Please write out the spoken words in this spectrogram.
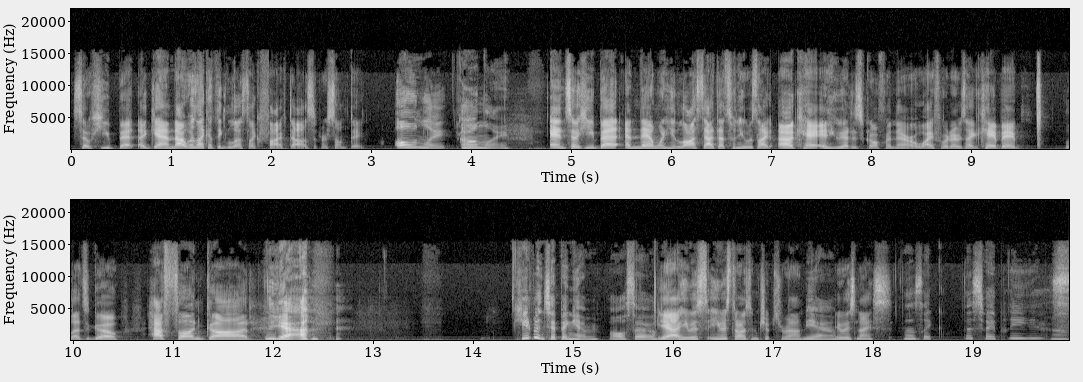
So he bet again. That was like, I think less like 5,000 or something only. only. And so he bet. And then when he lost that, that's when he was like, okay. And he had his girlfriend there or wife or whatever. He was like, okay, babe, let's go. Have fun, God. Yeah. He'd been tipping him also. Yeah, he was he was throwing some chips around. Yeah. It was nice. I was like, this way, please. Oh.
